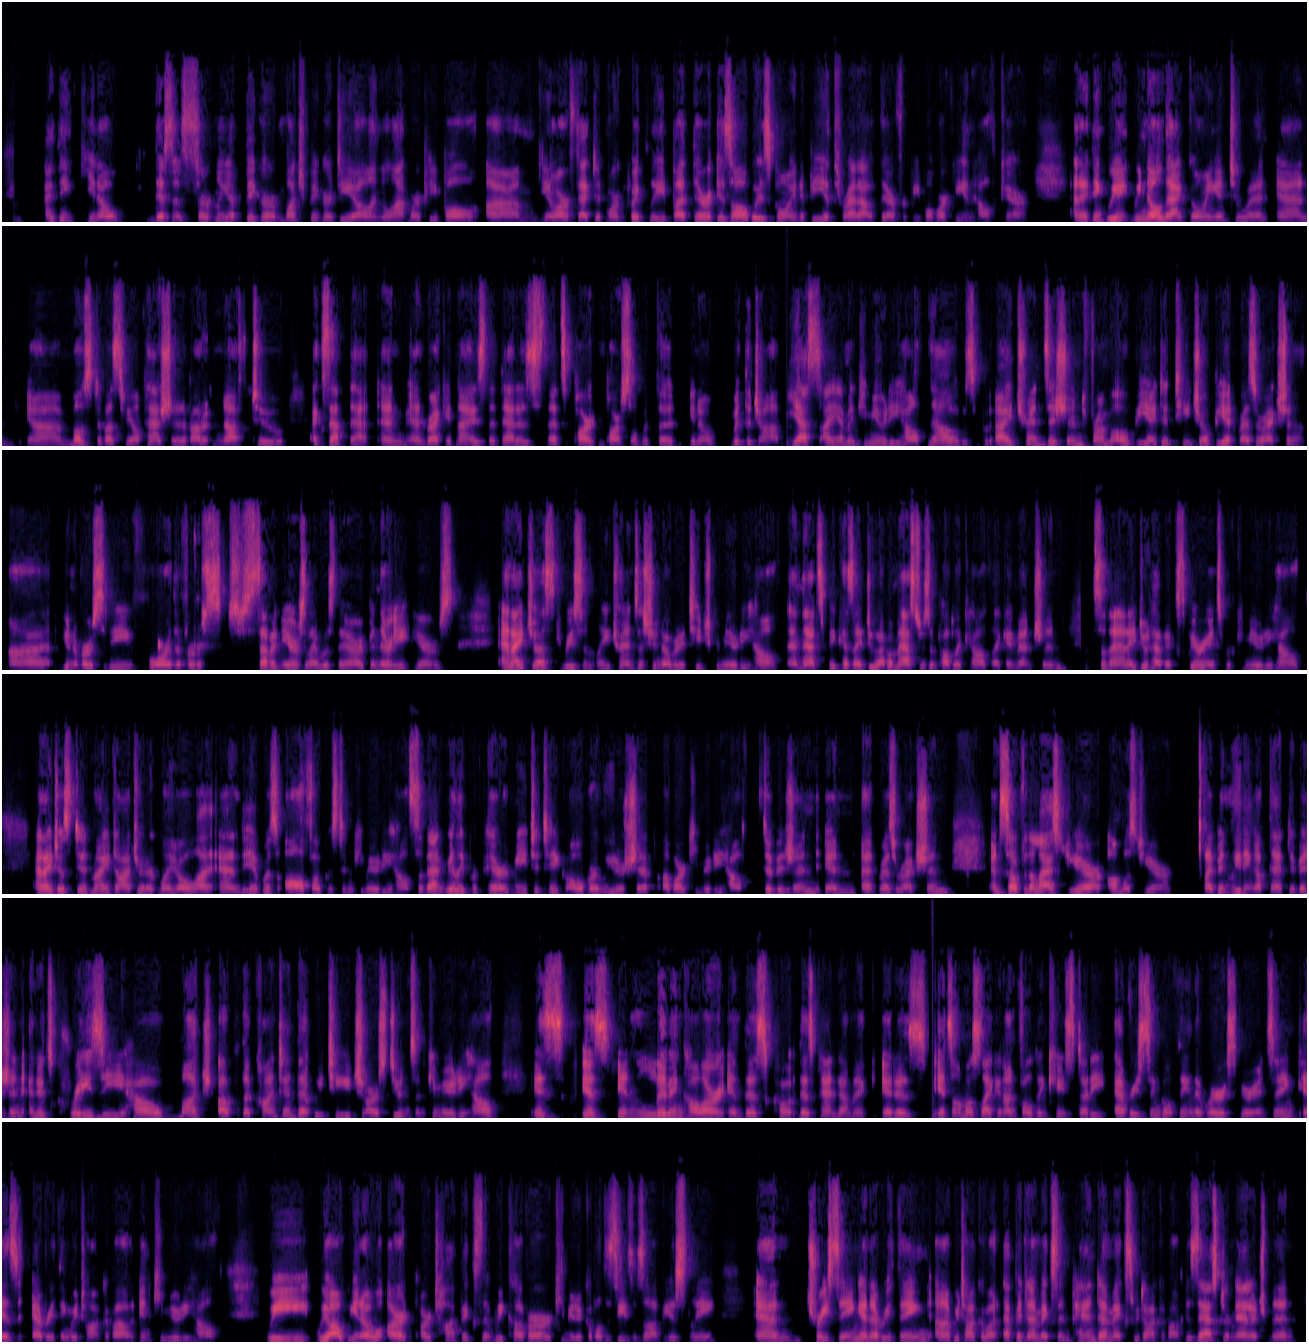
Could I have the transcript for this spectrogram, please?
I think, you know, this is certainly a bigger, much bigger deal, and a lot more people, um, you know, are affected more quickly. But there is always going to be a threat out there for people working in healthcare, and I think we we know that going into it, and um, most of us feel passionate about it enough to accept that and and recognize that that is that's part and parcel with the you know with the job. Yes, I am in community health now. It was I transitioned from OB. I did teach OB at Resurrection uh, University for the first seven years that I was there. I've been there eight years. And I just recently transitioned over to teach community health. And that's because I do have a master's in public health, like I mentioned. So that, and I do have experience with community health. And I just did my doctorate at Loyola, and it was all focused in community health. So that really prepared me to take over leadership of our community health division in at Resurrection. And so for the last year, almost year, I've been leading up that division. And it's crazy how much of the content that we teach our students in community health is is in living color in this co- this pandemic. It is it's almost like an unfolding case study. Every single thing that we're experiencing is everything we talk about in community health. We we all you know our our topics that we cover are communicable diseases, obviously and tracing and everything. Uh, we talk about epidemics and pandemics. We talk about disaster management.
